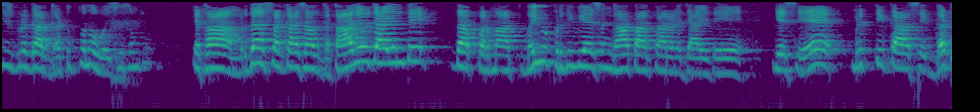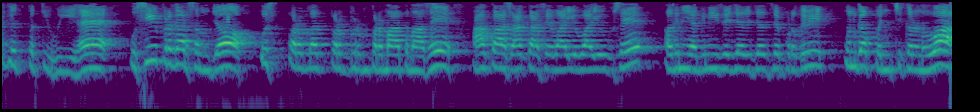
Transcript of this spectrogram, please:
जिस प्रकार घट उत्पन्न हो, वैसे समझो। यथा मृदा सकाशात घटादेव जायते तथा परमात्मा पृथ्वी संघाता कारण जायते। जैसे मृतिका से घट की उत्पत्ति हुई है, उसी प्रकार समझो, उस परमात्मा से, आकाश आकाश से, वायु वायु से, अग्नि अग्नि से, जल जल से पृथ्वी, उनका पंचकरण हुआ।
